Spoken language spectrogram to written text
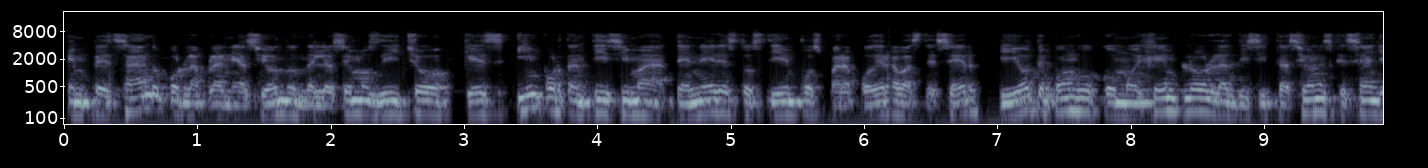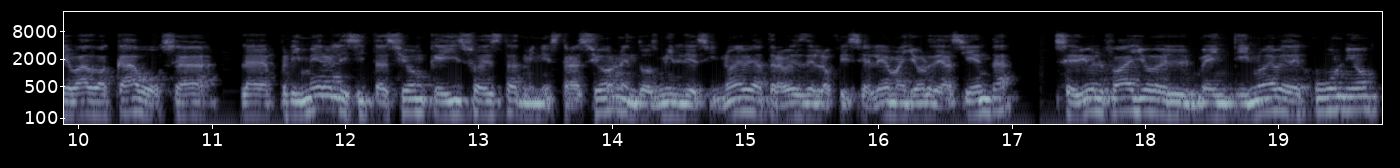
empezando por la planeación, donde les hemos dicho que es importantísima tener estos tiempos para poder abastecer. Y yo te pongo como ejemplo las licitaciones que se han llevado a cabo. O sea, la primera licitación que hizo esta administración en 2019 a través de la Oficialía Mayor de Hacienda se dio el fallo el 29 de junio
